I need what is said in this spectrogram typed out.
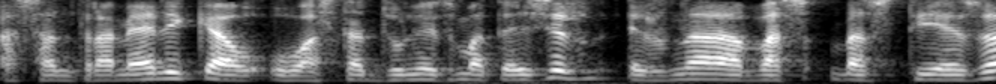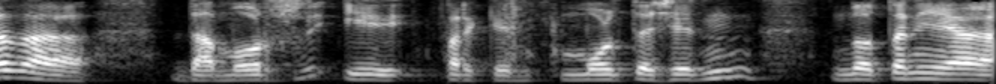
a Centroamèrica o als Estats Units mateix és, és una bes- bestiesa de, de morts i perquè molta gent no tenia,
